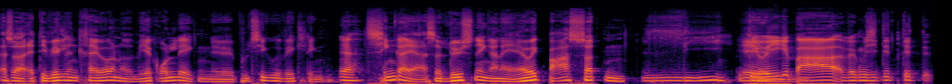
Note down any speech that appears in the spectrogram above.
altså at det i virkeligheden kræver noget mere grundlæggende øh, politikudvikling. Ja. Tænker jeg, altså løsningerne er jo ikke bare sådan lige. Det er jo øh, ikke bare, hvad kan man sige, det, det, det,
